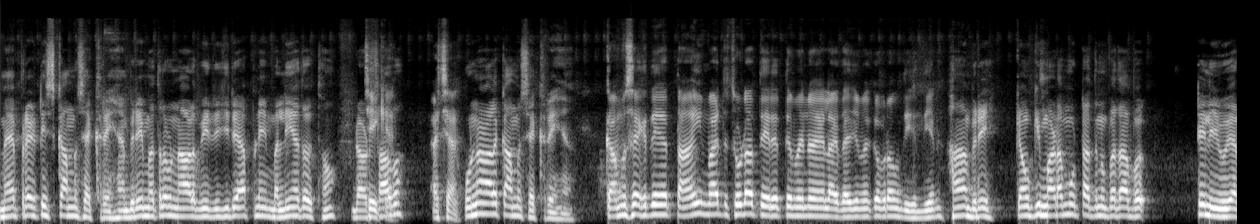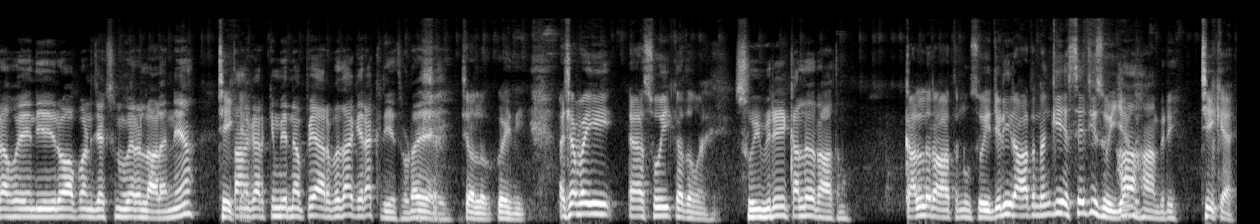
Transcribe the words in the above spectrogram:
ਮੈਂ ਪ੍ਰੈਕਟਿਸ ਕੰਮ ਸਿੱਖ ਰਿਹਾ ਵੀਰੇ ਮਤਲਬ ਨਾਲ ਵੀਰੇ ਜਿਹੜੇ ਆਪਣੇ ਮੱਲੀਆਂ ਤੋਂ ਇੱਥੋਂ ਡਾਕਟਰ ਸਾਹਿਬ ਅੱਛਾ। ਉਹਨਾਂ ਨਾਲ ਕੰਮ ਸਿੱਖ ਰਹੇ ਹਾਂ। ਕੰਮ ਸਿੱਖਦੇ ਆ ਤਾਂ ਹੀ ਮੱਝ ਥੋੜਾ ਤੇਰੇ ਤੇ ਮੈਨੂੰ ਐ ਲੱਗਦਾ ਜਿਵੇਂ ਘਬਰਾਉਂਦੀ ਹੁੰਦੀ ਹੈ ਨਾ। ਹਾਂ ਵੀਰੇ ਕਿਉਂਕਿ ਮਾੜਾ ਮੋਟਾ ਤੈਨੂੰ ਪਤਾ ਢਿੱਲੀ ਵਗੈਰਾ ਹੋ ਜਾਂਦੀ ਹੈ ਜਦੋਂ ਆਪਾਂ ਇੰਜੈਕਸ਼ਨ ਵਗੈਰਾ ਲਾ ਲੈਂਦੇ ਆ ਤਾਂ ਕਰਕੇ ਮੇਰੇ ਨਾਲ ਪਿਆਰ ਵਧਾ ਕੇ ਰੱਖਦੀ ਹੈ ਥੋੜਾ ਜਿਹਾ ਚਲੋ ਕੋਈ ਨਹੀਂ। ਅੱਛਾ ਬਾਈ ਸੂਈ ਕਦੋਂ ਹੈ ਸੂਈ ਵੀਰੇ ਕੱਲ ਰਾਤ ਨੂੰ। ਕੱਲ ਰਾਤ ਨੂੰ ਸੂਈ ਜਿਹੜੀ ਰਾਤ ਲੰਘੀ ਇਸੇ 'ਚ ਹੀ ਸੂਈ ਹੈ ਹਾਂ ਹਾਂ ਵੀਰੇ। ਠੀਕ ਹੈ।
